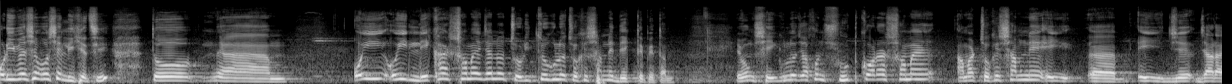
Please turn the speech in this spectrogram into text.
পরিবেশে বসে লিখেছি। তো ওই ওই লেখার সময় যেন চরিত্রগুলো চোখের সামনে দেখতে পেতাম। এবং সেইগুলো যখন শ্যুট করার সময় আমার চোখের সামনে এই এই যে যারা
